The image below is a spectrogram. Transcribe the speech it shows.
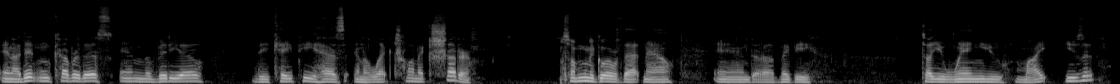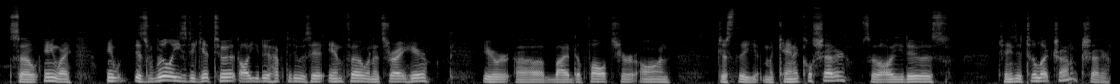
and I didn't cover this in the video. The KP has an electronic shutter. So I'm going to go over that now and uh, maybe tell you when you might use it. So anyway, it, it's real easy to get to it. All you do have to do is hit info and it's right here. You're uh, by default you're on just the mechanical shutter. So all you do is change it to electronic shutter.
